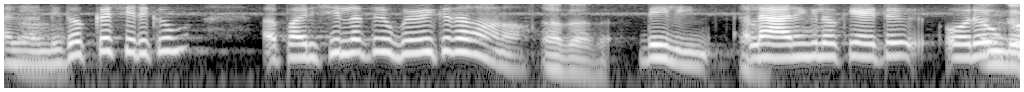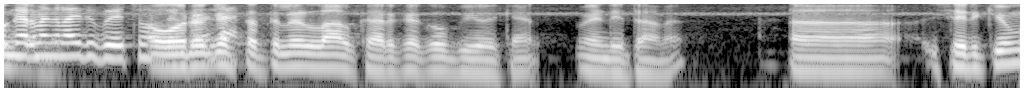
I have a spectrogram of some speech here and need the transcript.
അല്ലാണ്ട് ഇതൊക്കെ ശരിക്കും പരിശീലനത്തിന് ഉപയോഗിക്കുന്നതാണോ? ഡെയിലി. അല്ല ആരെങ്കിലും ഒക്കെ ആയിട്ട് ഓരോ ഉപകരണങ്ങളായിട്ട് ഉപയോഗിച്ചു ഓരോ ഘട്ടത്തിലുള്ള ആൾക്കാർക്കൊക്കെ ഉപയോഗിക്കാൻ വേണ്ടിയിട്ടാണ്. ശരിക്കും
